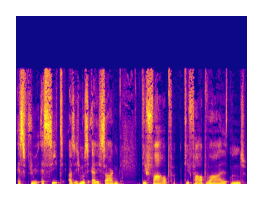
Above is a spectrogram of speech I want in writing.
es fühlt, es sieht, also ich muss ehrlich sagen, die Farb, die Farbwahl und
